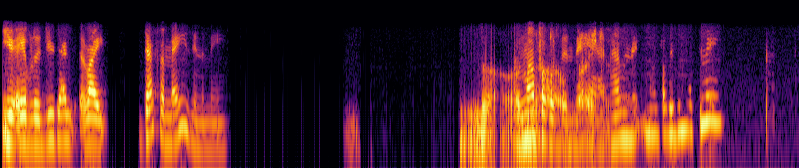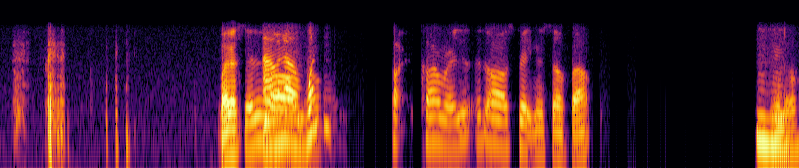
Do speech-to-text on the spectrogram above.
you're able to do that. Like that's amazing to me. No, motherfuckers no, been mad. Haven't they motherfuckers done to me? Like I said, it I don't all, know. What? Karma, it, it all straightens itself out. Mm-hmm. You know,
